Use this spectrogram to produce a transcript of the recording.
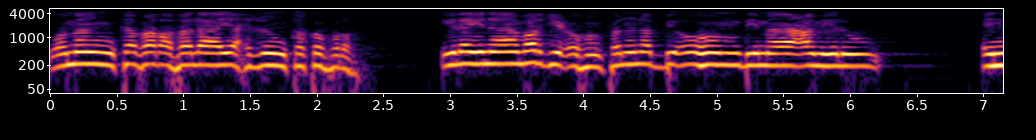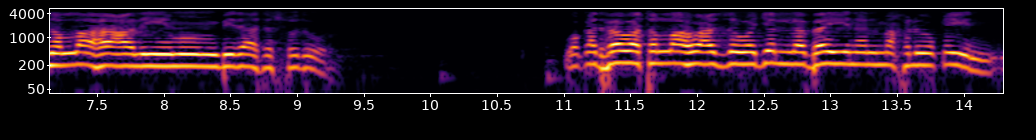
ومن كفر فلا يحزنك كفره. إلينا مرجعهم فننبئهم بما عملوا. إن الله عليم بذات الصدور. وقد فوت الله عز وجل بين المخلوقين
